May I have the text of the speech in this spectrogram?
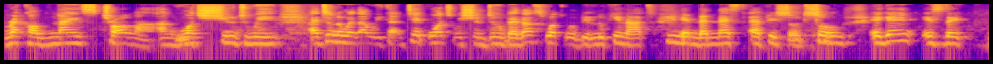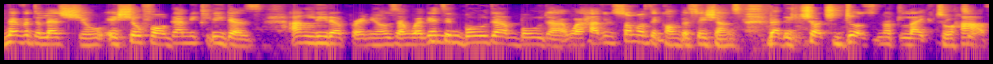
recognize trauma and what should we? I don't know whether we can take what we should do, but that's what we'll be looking at in the next episode. So, again, it's the Nevertheless show, a show for organic leaders and leaderpreneurs. And we're getting bolder and bolder. We're having some of the conversations that the church does not like to have.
